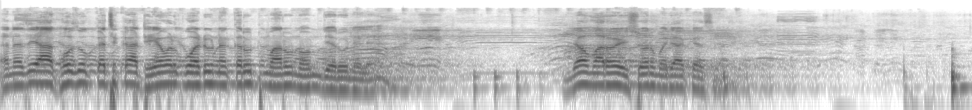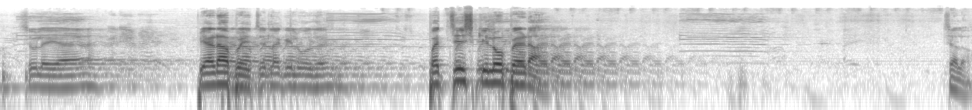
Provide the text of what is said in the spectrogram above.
અને જે આખો જો કચ્છ કાઠિયાવાડ ગોડું ન કરું તો મારું નામ જરૂર લે. જો મારો ઈશ્વર મજા કે છે. શું લઈયા પેડા ભાઈ, કેટલા કિલો છે? પચીસ કિલો પેડા. ચલો.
